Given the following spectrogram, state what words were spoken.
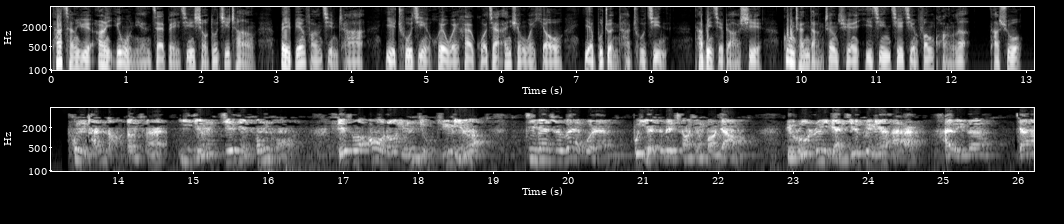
他曾于二零一五年在北京首都机场被边防警察以出境会危害国家安全为由，也不准他出境。他并且表示，共产党政权已经接近疯狂了。他说：“共产党政权已经接近疯狂，别说澳洲永久居民了，即便是外国人，不也是被强行绑架吗？比如瑞典籍的桂民海还有一个加拿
